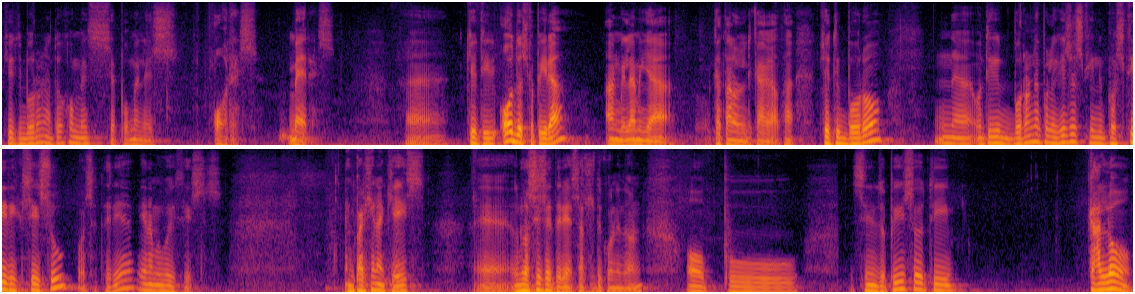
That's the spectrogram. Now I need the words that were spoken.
και ότι μπορώ να το έχω μέσα στις επόμενες ώρες, μέρες. Ε, και ότι όντως το πήρα, αν μιλάμε για καταναλωτικά αγαθά, και ότι μπορώ, να, ότι μπορώ να υπολογίζω στην υποστήριξή σου ως εταιρεία για να με βοηθήσεις. Υπάρχει ένα case ε, γνωστής εταιρείας αθλητικών ειδών, όπου συνειδητοποίησε ότι καλό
